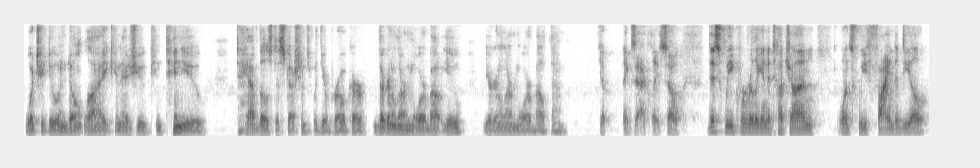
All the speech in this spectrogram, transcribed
what you do and don't like and as you continue to have those discussions with your broker they're going to learn more about you you're going to learn more about them. Yep exactly. So this week we're really going to touch on once we find a deal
